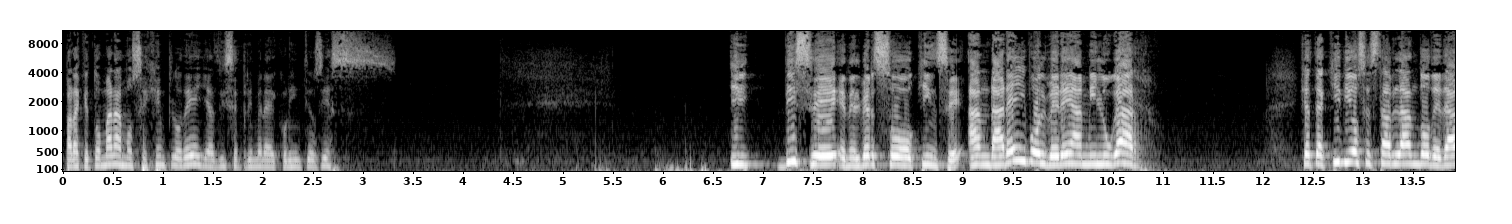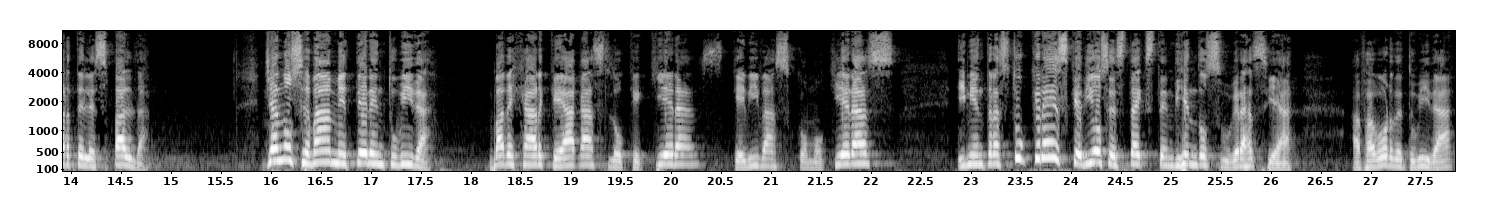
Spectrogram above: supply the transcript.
para que tomáramos ejemplo de ellas, dice 1 Corintios 10. Y dice en el verso 15, andaré y volveré a mi lugar. Fíjate, aquí Dios está hablando de darte la espalda. Ya no se va a meter en tu vida. Va a dejar que hagas lo que quieras, que vivas como quieras. Y mientras tú crees que Dios está extendiendo su gracia a favor de tu vida,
